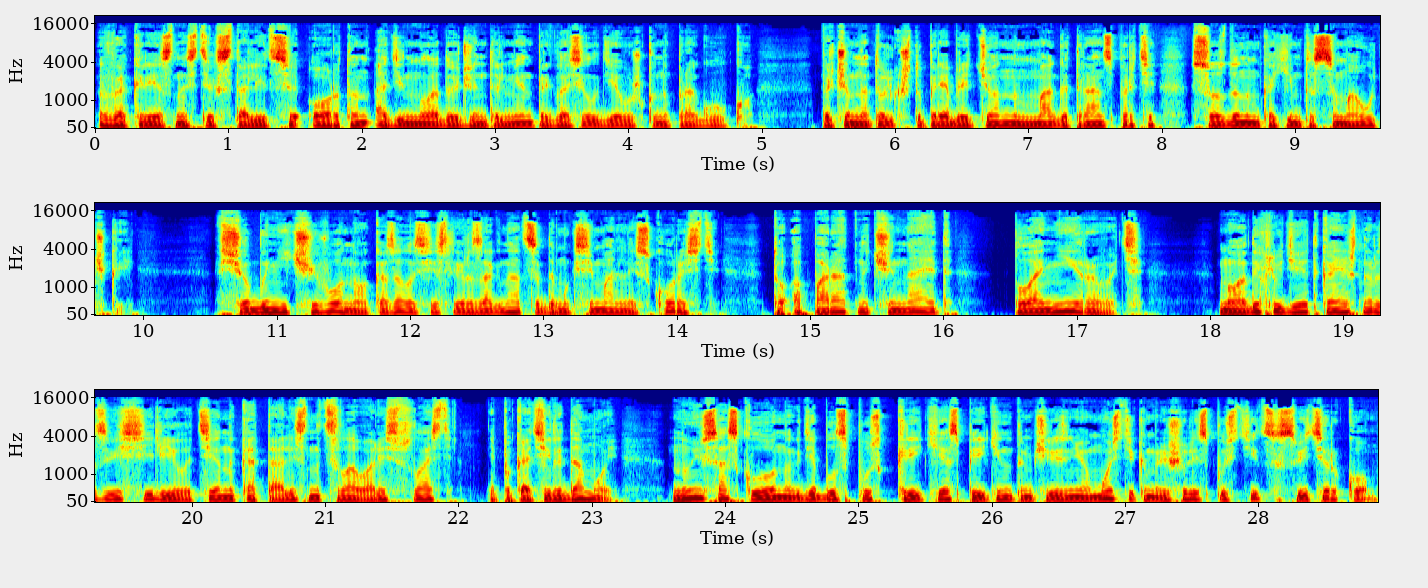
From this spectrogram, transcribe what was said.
В окрестностях столицы Ортон один молодой джентльмен пригласил девушку на прогулку, причем на только что приобретенном маготранспорте, созданном каким-то самоучкой. Все бы ничего, но оказалось, если разогнаться до максимальной скорости, то аппарат начинает планировать. Молодых людей это, конечно, развеселило, те накатались, нацеловались в сласть и покатили домой — ну и со склона, где был спуск к реке с перекинутым через нее мостиком, решили спуститься с ветерком.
